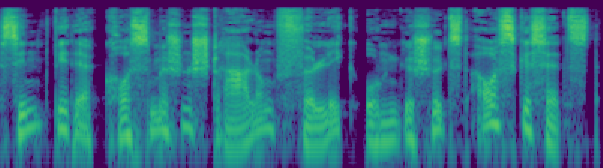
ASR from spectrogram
sind wir der kosmischen Strahlung völlig ungeschützt ausgesetzt.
